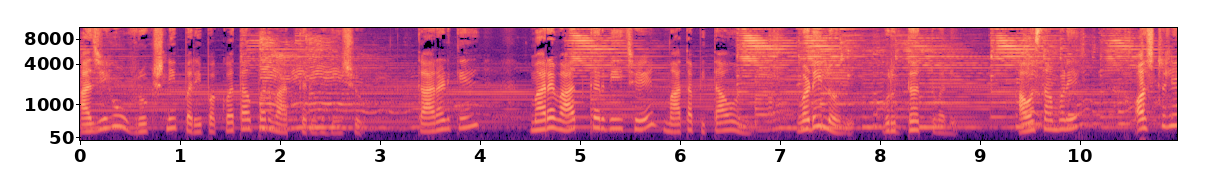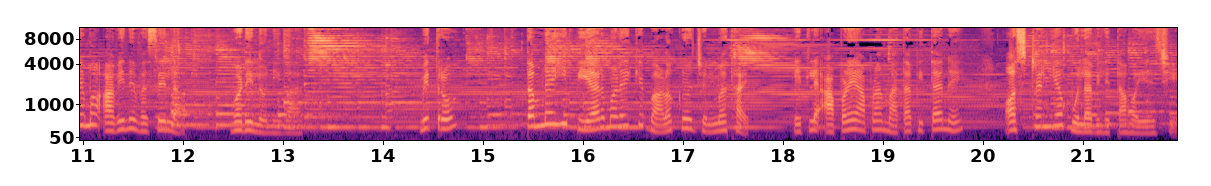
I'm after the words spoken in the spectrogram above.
આજે હું વૃક્ષની પરિપક્વતા પર વાત કરી રહી છું. કારણ કે, મારે વાત કરવી છે માતા પિતાઓની વડીલોની, વૃદ્ધત્વની. આવો સાંભળીએ. ઓસ્ટ્રેલિયામાં આવીને વસેલા વડીલોની વાત. મિત્રો, તમને અહીં પીઆર મળે કે બાળકનો જન્મ થાય એટલે આપણે આપણા માતા પિતાને ઓસ્ટ્રેલિયા બોલાવી લેતા હોઈએ છીએ.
